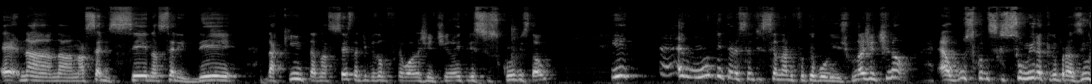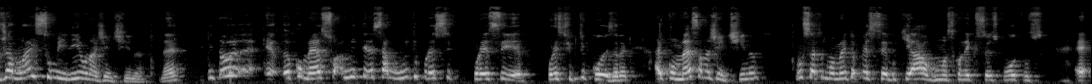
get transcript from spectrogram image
é, na, na, na, Série C, na Série D, da quinta, na sexta divisão do futebol argentino, entre esses clubes e tal. E é muito interessante esse cenário futebolístico. Na Argentina, alguns clubes que sumiram aqui no Brasil jamais sumiriam na Argentina, né? Então eu, eu, começo a me interessar muito por esse, por, esse, por esse tipo de coisa, né? Aí começa na Argentina, num certo momento eu percebo que há algumas conexões com outros é,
